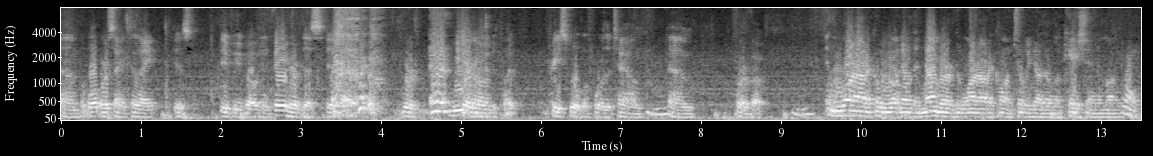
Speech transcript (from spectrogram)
Um, But what we're saying tonight is if we vote in favor of this, is that we're, we are going to put preschool before the town um, for a vote. In the warrant article, we won't know the number of the warrant article until we know the location among Right,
